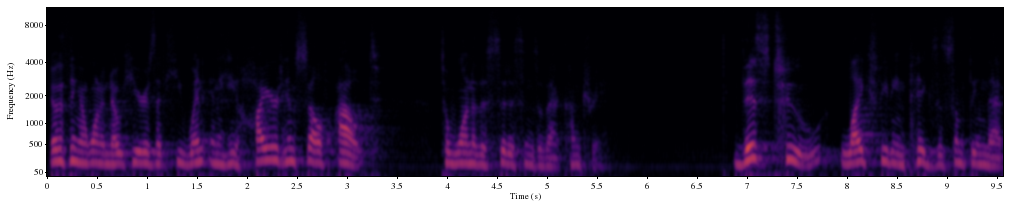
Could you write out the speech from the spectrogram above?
The other thing I want to note here is that he went and he hired himself out to one of the citizens of that country. This, too, like feeding pigs, is something that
